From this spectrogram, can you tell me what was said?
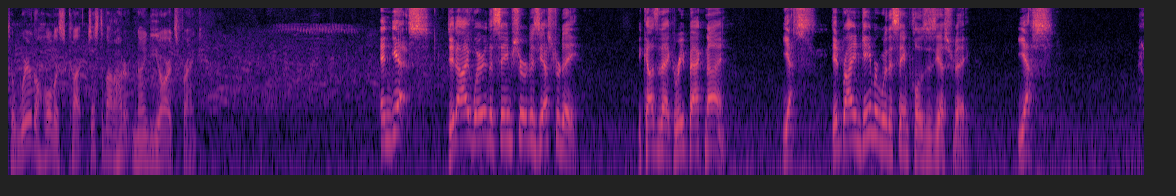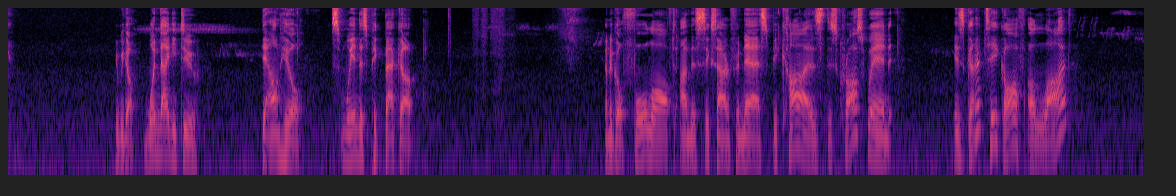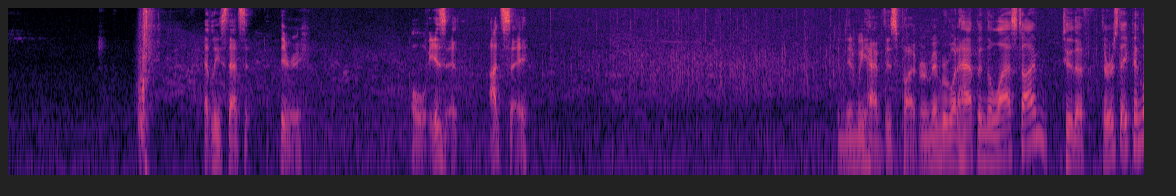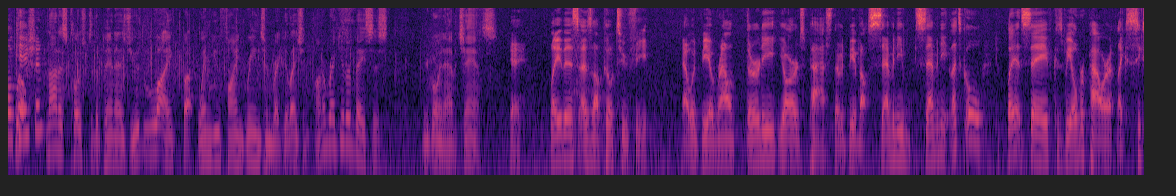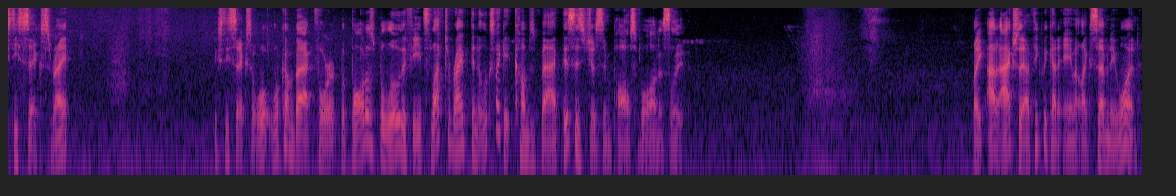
To where the hole is cut, just about 190 yards, Frank. And yes, did I wear the same shirt as yesterday? Because of that great back nine? Yes. Did Brian Gamer wear the same clothes as yesterday? Yes. Here we go. 192. Downhill. Wind is picked back up. Gonna go full loft on this six iron finesse because this crosswind is gonna take off a lot. At least that's theory. Oh, is it? I'd say. And then we have this putt. Remember what happened the last time to the Thursday pin location? Well, not as close to the pin as you'd like, but when you find greens in regulation on a regular basis, you're going to have a chance. Okay. Play this as uphill two feet. That would be around 30 yards past. That would be about 70, 70. Let's go to play it safe because we overpower it like 66, right? 66. So we'll, we'll come back for it. But ball is below the feet. It's left to right, then it looks like it comes back. This is just impossible, honestly. Like, I, actually, I think we got to aim at like 71.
